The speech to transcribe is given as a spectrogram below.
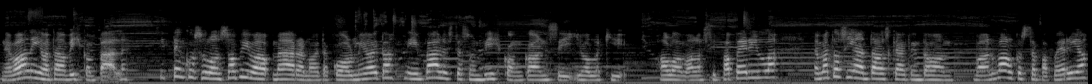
ne vaan liimataan vihkon päälle. Sitten kun sulla on sopiva määrä noita kolmioita, niin päällystä sun vihkon kansi jollakin haluamallasi paperilla, ja mä tosiaan taas käytin tuohon vaan valkoista paperia.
